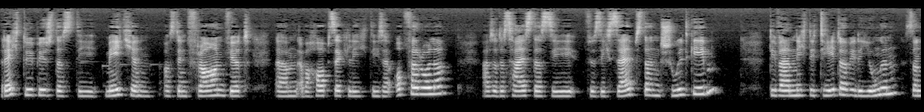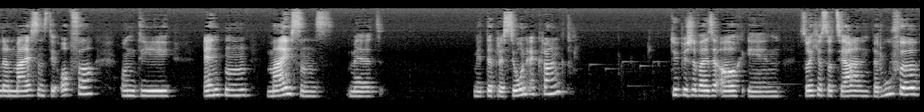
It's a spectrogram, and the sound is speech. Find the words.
recht typisch, dass die Mädchen aus den Frauen wird ähm, aber hauptsächlich diese Opferrolle. Also das heißt, dass sie für sich selbst dann Schuld geben. Die waren nicht die Täter wie die Jungen, sondern meistens die Opfer und die enden meistens mit, mit Depression erkrankt. Typischerweise auch in solcher sozialen Berufe,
